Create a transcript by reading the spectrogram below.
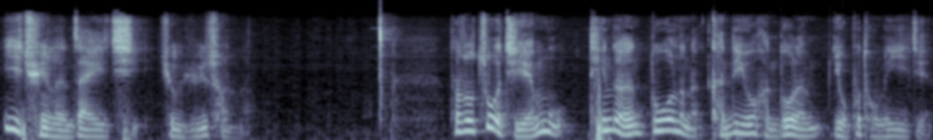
一群人在一起就愚蠢了。他说做节目听的人多了呢，肯定有很多人有不同的意见。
